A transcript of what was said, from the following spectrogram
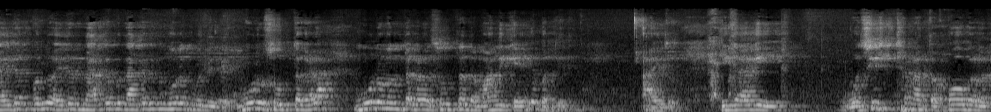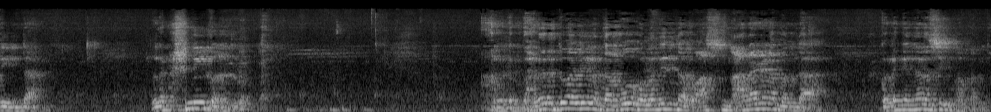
ಐದಕ್ಕೆ ಬಂದು, ಐದರಿಂದ ನಾಲ್ಕಕ್ಕೆ ಬಂದು, ನಾಲ್ಕರಿಂದ ಮೂರಕ್ಕೆ ಬಂದಿದೆ. ಮೂರು ಸೂಕ್ತಗಳ, ಮೂರು ಮಂತ್ರಗಳ ಸೂಕ್ತದ ಮಾಲಿಕೆಯಲ್ಲಿ ಬಂದಿದೆ. ಆಯಿತು. ಹೀಗಾಗಿ ವಸಿಷ್ಠನ ತಪೋಬಲದಿಂದ ಲಕ್ಷ್ಮೀ ಬಂದಳು ಆಮೇಲೆ ಭರದ್ವಾಜನ ತಪೋಬಲದಿಂದ ವಾಸು ನಾರಾಯಣ ಬಂದ, ಕೊನೆಗೆ ನರಸಿಂಹ ಬಂದ.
